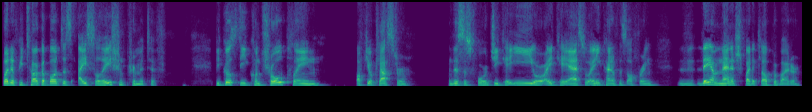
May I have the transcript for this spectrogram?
But if we talk about this isolation primitive, because the control plane of your cluster, and this is for GKE or AKS or any kind of this offering, they are managed by the cloud provider.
